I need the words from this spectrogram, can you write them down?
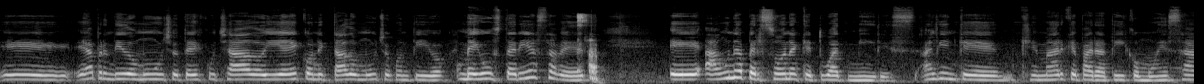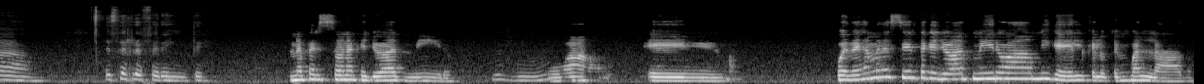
eh, he aprendido mucho, te he escuchado y he conectado mucho contigo. Me gustaría saber eh, a una persona que tú admires, alguien que, marque para ti como esa, ese referente. Una persona que yo admiro. Wow. Eh, pues déjame decirte que yo admiro a Miguel, que lo tengo al lado.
